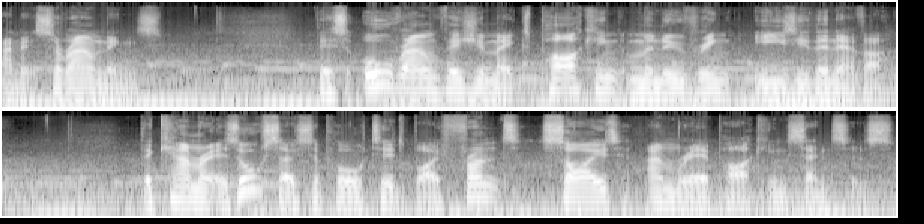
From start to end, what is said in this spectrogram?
and its surroundings. This all-round vision makes parking and manoeuvring easier than ever. The camera is also supported by front, side and rear parking sensors.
